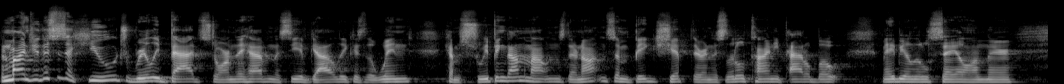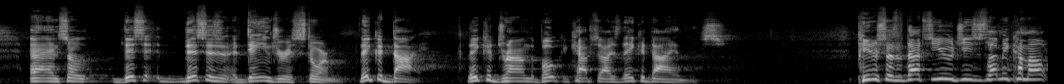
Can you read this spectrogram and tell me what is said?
And mind you, this is a huge, really bad storm they have in the Sea of Galilee because the wind comes sweeping down the mountains. They're not in some big ship, they're in this little tiny paddle boat, maybe a little sail on there. And so this, this is a dangerous storm. They could die, they could drown, the boat could capsize, they could die in this. Peter says, If that's you, Jesus, let me come out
